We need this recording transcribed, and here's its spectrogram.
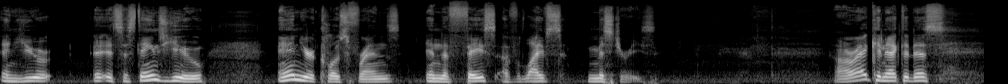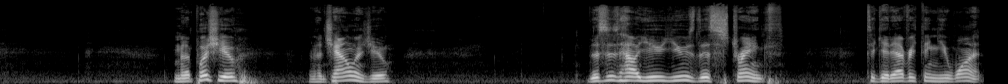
and you it sustains you and your close friends in the face of life's mysteries. All right, connectedness. I'm going to push you. I'm going to challenge you. This is how you use this strength to get everything you want.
